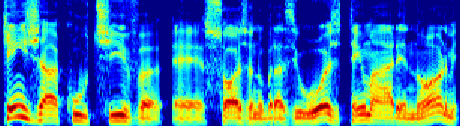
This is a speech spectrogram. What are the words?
Quem já cultiva é, soja no Brasil hoje tem uma área enorme.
